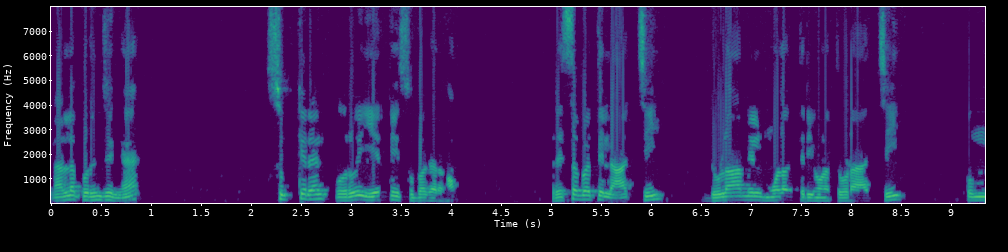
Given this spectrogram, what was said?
நல்லா புரிஞ்சுங்க. சுக்கிரன் ஒரு இயற்கை சுபகரகம். ரிஷபத்தில் ஆட்சி துலாமில் மூல திரிகோணத்தோட ஆட்சி கும்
